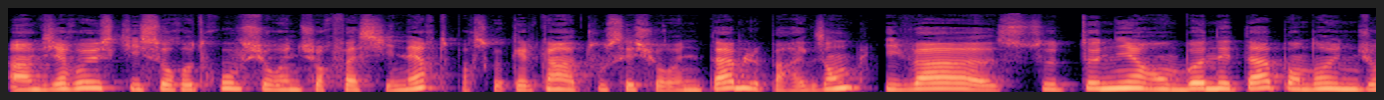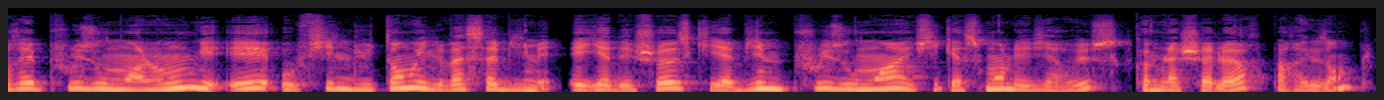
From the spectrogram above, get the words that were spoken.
Un virus qui se retrouve sur une surface inerte, parce que quelqu'un a toussé sur une table par exemple, il va se tenir en bon état pendant une durée plus ou moins longue et au fil du temps il va s'abîmer. Et il y a des choses qui abîment plus ou moins efficacement les virus, comme la chaleur par exemple.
